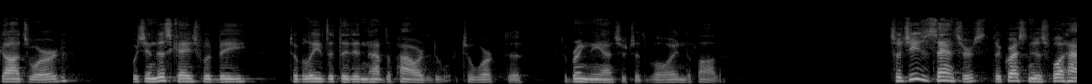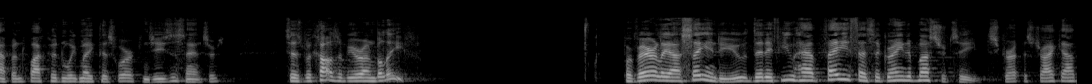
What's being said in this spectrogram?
God's word, which in this case would be to believe that they didn't have the power to, work to, to bring the answer to the boy and the father. So Jesus answers. The question is, what happened? Why couldn't we make this work? And Jesus answers He says, Because of your unbelief. For verily I say unto you that if you have faith as a grain of mustard seed, strike out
